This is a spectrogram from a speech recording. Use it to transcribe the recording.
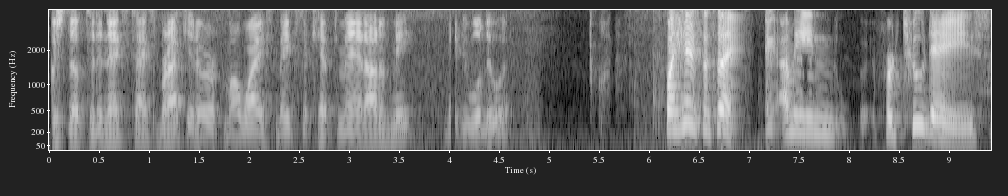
pushed up to the next tax bracket, or if my wife makes a kept man out of me, maybe we'll do it. But here's the thing. I mean, for two days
